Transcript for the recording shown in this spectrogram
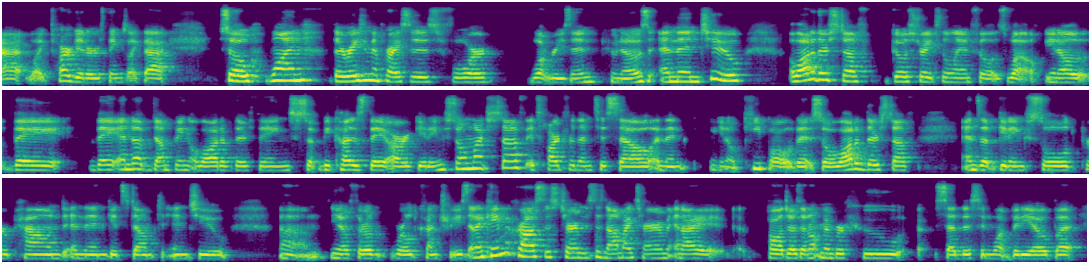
at like target or things like that. So one they're raising the prices for what reason? Who knows? And then two a lot of their stuff goes straight to the landfill as well. You know, they they end up dumping a lot of their things. So because they are getting so much stuff it's hard for them to sell and then you know keep all of it. So a lot of their stuff ends up getting sold per pound and then gets dumped into um, you know third world countries and i came across this term this is not my term and i apologize i don't remember who said this in what video but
